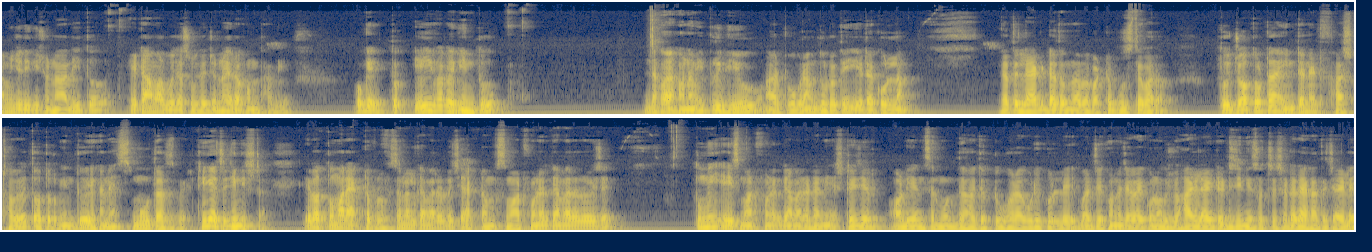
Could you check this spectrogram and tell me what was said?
আমি যদি কিছু না দিই, তো এটা আমার বোঝার সুবিধার জন্য এরকম থাকল। ওকে তো এইভাবে কিন্তু দেখো, এখন আমি প্রিভিউ আর প্রোগ্রাম দুটোতেই এটা করলাম, যাতে ল্যাগটা তোমরা ব্যাপারটা বুঝতে পারো। তো যতটা ইন্টারনেট ফাস্ট হবে তত কিন্তু এখানে স্মুথ আসবে, ঠিক আছে জিনিসটা? এবার তোমার একটা প্রফেশনাল ক্যামেরা রয়েছে, একটা স্মার্টফোনের ক্যামেরা রয়েছে। তুমি এই স্মার্টফোনের ক্যামেরাটা নিয়ে স্টেজের অডিয়েন্সের মধ্যে হয়তো একটু ঘোরাঘুরি করলে, বা যে কোনো জায়গায় কোনো কিছু হাইলাইটেড জিনিস হচ্ছে সেটা দেখাতে চাইলে,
